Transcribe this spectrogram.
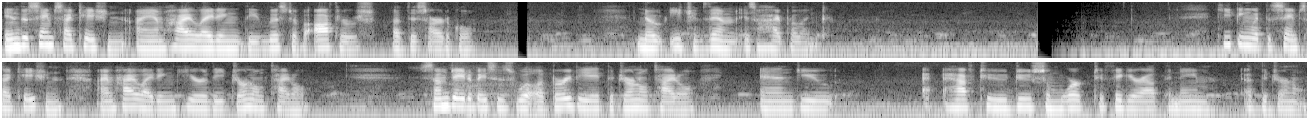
In the same citation, I am highlighting the list of authors of this article. Note each of them is a hyperlink. Keeping with the same citation, I am highlighting here the journal title. Some databases will abbreviate the journal title and you have to do some work to figure out the name of the journal.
